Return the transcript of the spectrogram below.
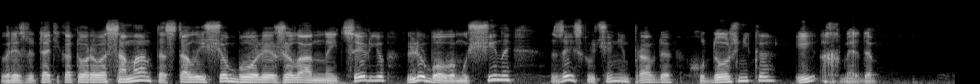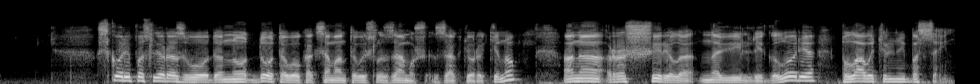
в результате которого Саманта стала еще более желанной целью любого мужчины, за исключением, правда, художника и Ахмеда. Вскоре после развода, но до того, как Саманта вышла замуж за актера кино, она расширила на вилле «Глория» плавательный бассейн.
